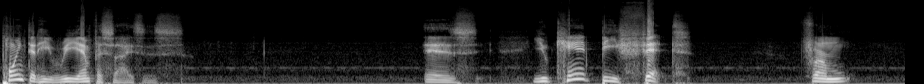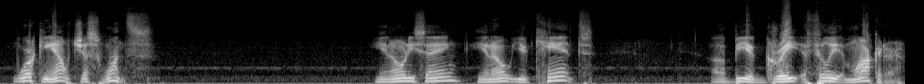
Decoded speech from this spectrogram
point that he re-emphasizes is you can't be fit from working out just once. You know what he's saying? You know, you can't uh, be a great affiliate marketer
